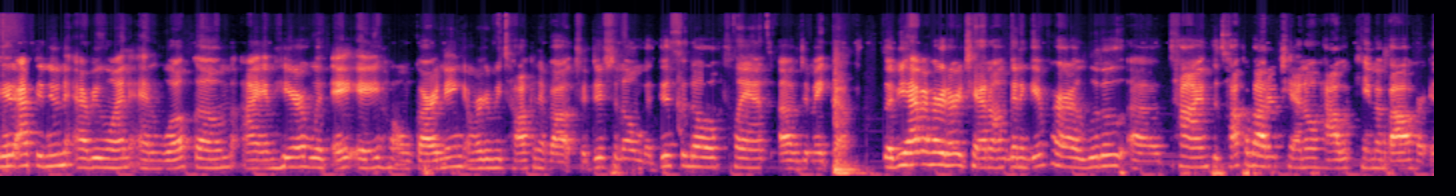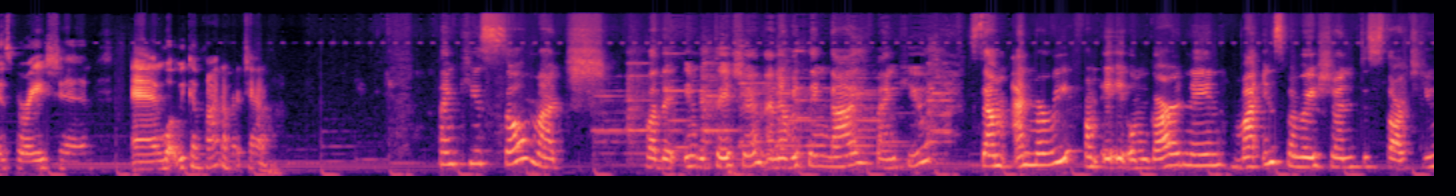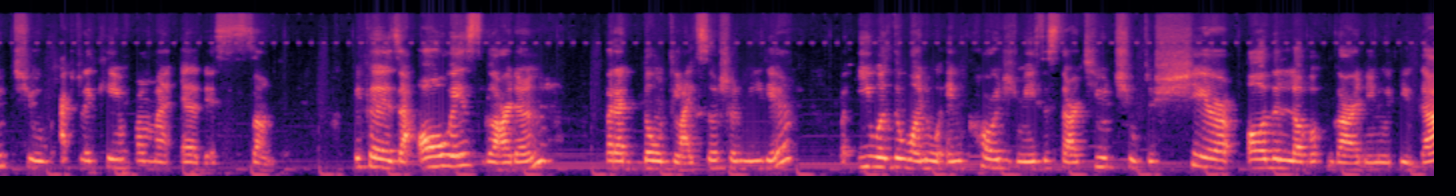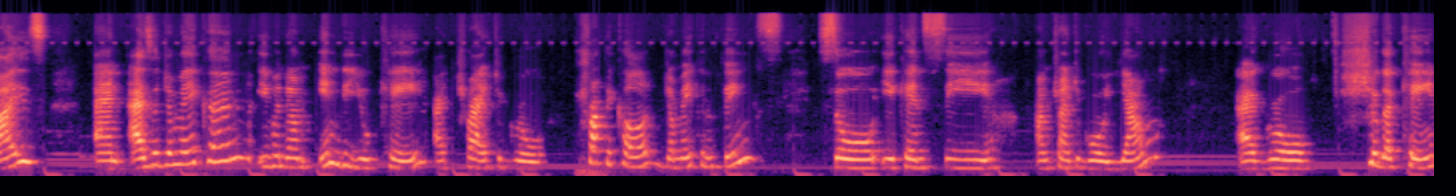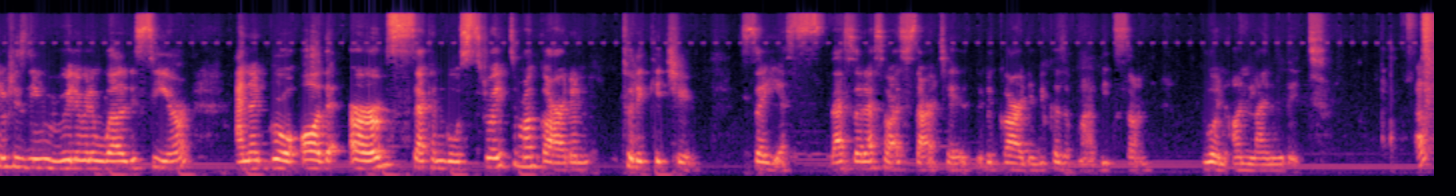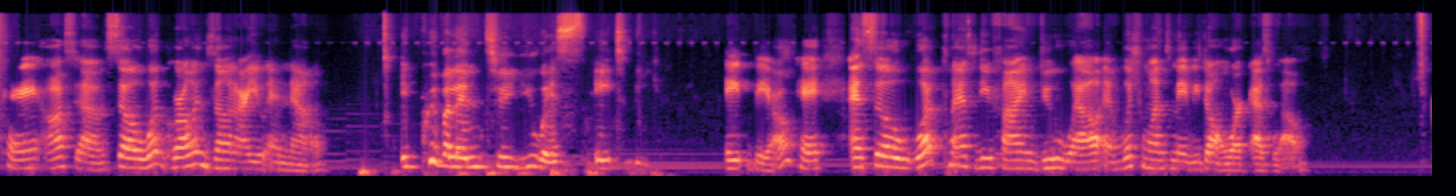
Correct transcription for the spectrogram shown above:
Good afternoon, everyone, and welcome. I am here with AA Home Gardening, and we're going to be talking about traditional medicinal plants of Jamaica. So, if you haven't heard her channel, I'm going to give her a little uh, time to talk about her channel, how it came about, her inspiration, and what we can find on her channel. Thank you so much for the invitation and everything, guys. Thank you. Sam Anne Marie from AA Home Gardening. My inspiration to start YouTube actually came from my eldest son because I always garden, but I don't like social media. But he was the one who encouraged me to start YouTube to share all the love of gardening with you guys. And as a Jamaican, even though I'm in the UK, I try to grow tropical Jamaican things. So you can see I'm trying to grow yam. I grow sugar cane, which is doing really, really well this year. And I grow all the herbs so I can go straight to my garden to the kitchen. So yes, that's so that's how I started with the garden because of my big son going online with it. Okay, awesome. So what growing zone are you in now? Equivalent to US 8B. 8B. Okay. And so what plants do you find do well and which ones maybe don't work as well?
